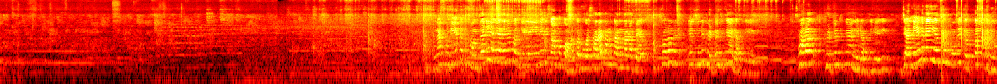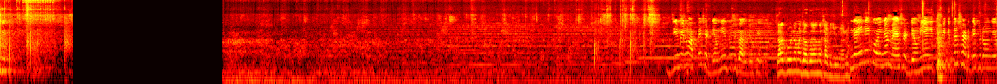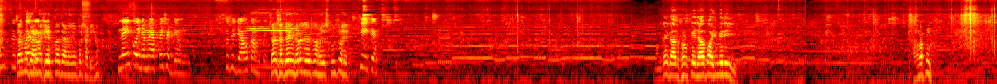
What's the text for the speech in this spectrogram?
ਨਹੀਂ ਰੱਖਦੀ ਹੈਗੀ। ਜਾਣੇ ਕਿ ਨਹੀਂ ਇਹ ਤੂੰ? ਉਹਦੀ ਜੁਲਕਣ ਲੱਗ ਜੂਗੀ। ਜੀ ਮੈਨੂੰ ਆਪੇ ਛੱਡਿਓ ਨਹੀਂ ਤੁਸੀਂ ਵਗ ਜਾਓ ਖੇਤ। ਚੱਲ ਕੋਈ ਨਾ ਮੈਂ ਜਾਂਦਾ ਜਾਂਦਾ ਛੱਡ ਜੂਗਾ ਇਹਨੂੰ। ਨਹੀਂ ਨਹੀਂ ਕੋਈ ਨਾ ਮੈਂ ਛੱਡਿਓ ਨਹੀਂ ਹੈਗੀ। ਤੁਸੀਂ ਕਿੱਧਰ ਛੱਡਦੇ ਫਿਰੋਗੇ ਤੁਸੀਂ ਚੱਲ ਮੈਂ ਤਾਂ ਜਾਣਾ ਖੇਤ ਤਾਂ ਜਾਣੇ ਉਧਰ ਛੱਡ ਜੂ। ਨਹੀਂ ਕੋਈ ਨਾ ਮੈਂ ਆਪੇ ਛੱਡਿਆਉਂਗੀ ਤੁਸੀਂ ਜਾਓ ਕੰਮ ਤੇ। ਚੱਲ ਛੱਡਿਆ ਫਿਰ ਲੇਟ ਨਾ ਹੋ ਜਾਏ ਸਕੂਲ ਤੋਂ ਇਹ। ਠੀਕ ਹੈ। ਮੰਗੇ ਗੱਲ ਸੁਣ ਕੇ ਜਾ ਭਾਈ ਮੇਰੀ। ਹਾਂ ਬਾਪੂ।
